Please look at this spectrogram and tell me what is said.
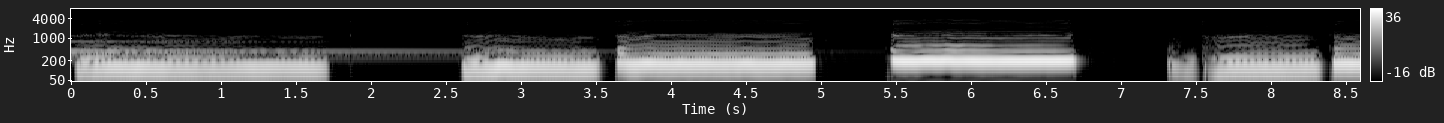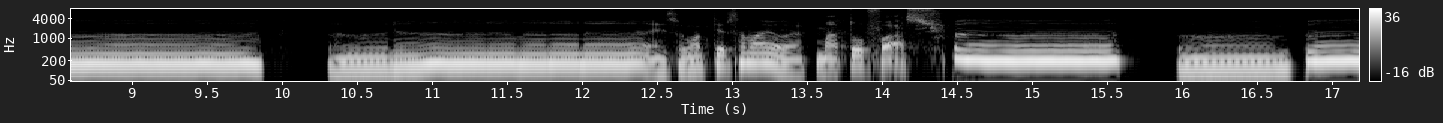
Pam, pam, pam, pam, pam, pam, Essa é uma terça maior. Matou fácil. Pam, pam, pam,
